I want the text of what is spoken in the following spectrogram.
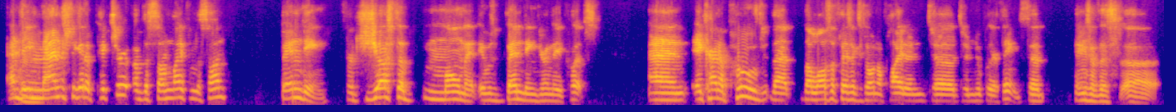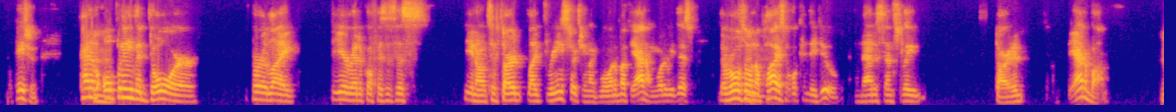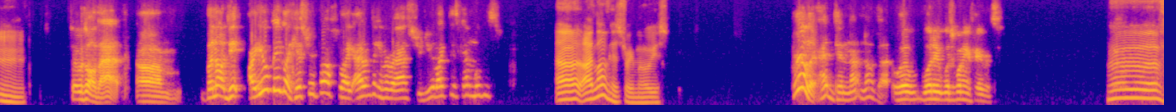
and they Mhm. managed to get a picture of the sunlight from the sun bending for just a moment. It was bending during the eclipse, and it kind of proved that the laws of physics don't apply to to, to nuclear things, to things of this uh, location. Kind of Mhm. opening the door for like theoretical physicists, you know, to start like researching, like, well, what about the atom? What do we this? The rules don't Mhm. apply, so what can they do? And that essentially started the atom bomb. Mhm. So it was all that. Um, but no, did, are you a big like history buff? Like, I don't think I've ever asked you. Do you like these kind of movies? Uh, I love history movies. Really, I did not know that. What what was one of your favorites? Uh,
